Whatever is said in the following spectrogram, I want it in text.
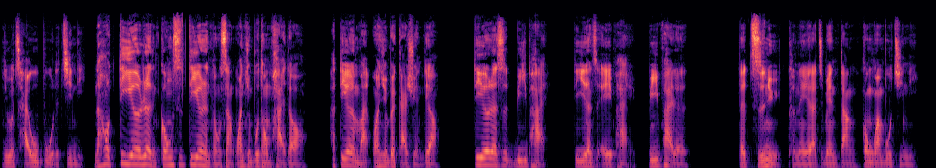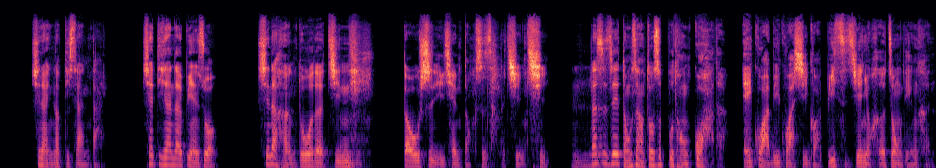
因为财务部的经理。然后第二任公司第二任董事长完全不同派的哦，他第二任完完全被改选掉，第二任是 B 派，第一任是 A 派，B 派的的子女可能也在这边当公关部经理，现在已经到第三代，现在第三代变成说，现在很多的经理 都是以前董事长的亲戚，嗯，但是这些董事长都是不同挂的，A 挂、B 挂、C 挂，彼此间有合纵连横，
